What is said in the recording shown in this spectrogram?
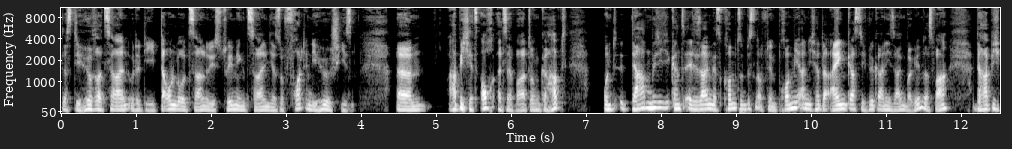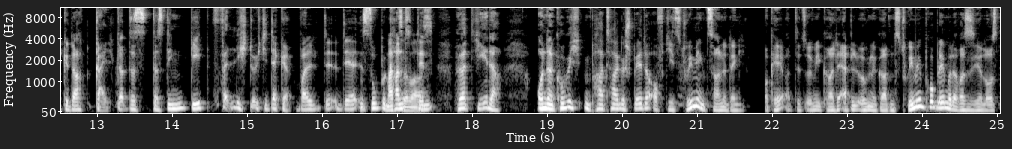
dass die Hörerzahlen oder die Downloadzahlen oder die Streamingzahlen ja sofort in die Höhe schießen. Ähm, Habe ich jetzt auch als Erwartung gehabt. Und da muss ich ganz ehrlich sagen, das kommt so ein bisschen auf den Promi an. Ich hatte einen Gast, ich will gar nicht sagen, bei wem das war. Da habe ich gedacht, geil, da- das, das Ding geht völlig durch die Decke, weil der, der ist so bekannt, den hört jeder. Und dann gucke ich ein paar Tage später auf die Streaming-Zahlen und denke ich, okay, hat jetzt irgendwie gerade Apple irgendein gerade ein Streaming-Problem oder was ist hier los?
